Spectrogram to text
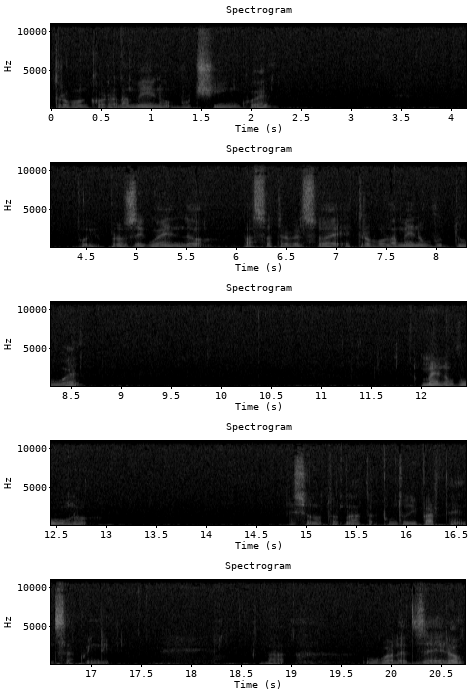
trovo ancora la meno V5 poi proseguendo passo attraverso E e trovo la meno V2 meno V1 e sono tornato al punto di partenza quindi va uguale a 0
